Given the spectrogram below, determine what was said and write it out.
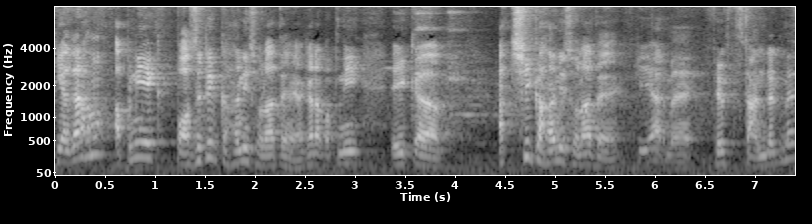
कि अगर हम अपनी एक पॉजिटिव कहानी सुनाते हैं, अगर आप अपनी एक अच्छी कहानी सुनाते हैं कि यार मैं फिफ्थ स्टैंडर्ड में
